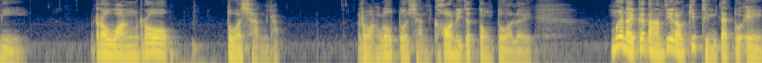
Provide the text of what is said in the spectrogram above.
me ระวังโรคตัวฉันครับ ระวังโรคตัวฉันข้อนี้จะตรงตัวเลย เมื่อใดก็ตามที่เราคิดถึงแต่ตัวเอง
